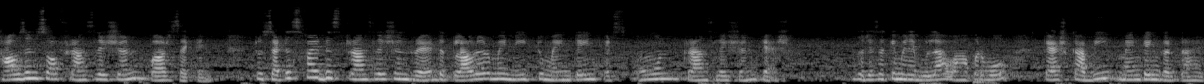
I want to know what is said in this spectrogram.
thousands of translation per second. To satisfy this translation rate, the crawler may need to maintain its own translation cache. तो जैसा कि मैंने बोला वहाँ पर वो कैश का भी मेंटेन करता है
